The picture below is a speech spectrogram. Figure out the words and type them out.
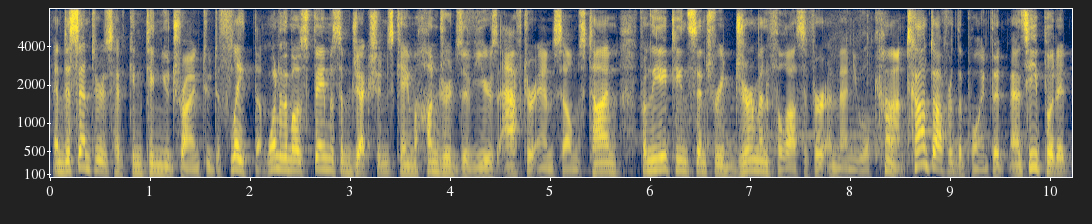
and dissenters have continued trying to deflate them. One of the most famous objections came hundreds of years after Anselm's time from the 18th century German philosopher Immanuel Kant. Kant offered the point that, as he put it,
